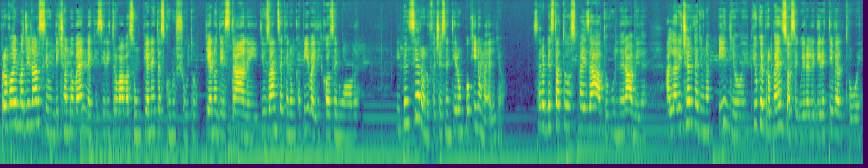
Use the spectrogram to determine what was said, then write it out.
Provò a immaginarsi un diciannovenne che si ritrovava su un pianeta sconosciuto, pieno di estranei, di usanze che non capiva e di cose nuove. Il pensiero lo fece sentire un pochino meglio. Sarebbe stato spaesato, vulnerabile, alla ricerca di un appiglio e più che propenso a seguire le direttive altrui.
